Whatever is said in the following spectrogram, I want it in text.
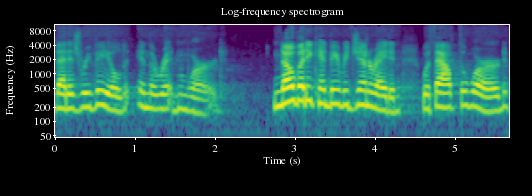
that is revealed in the written Word. Nobody can be regenerated without the Word.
